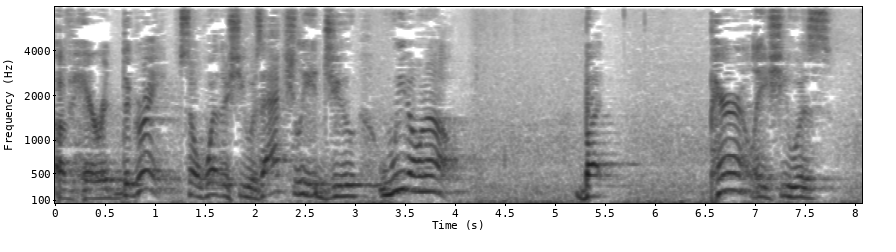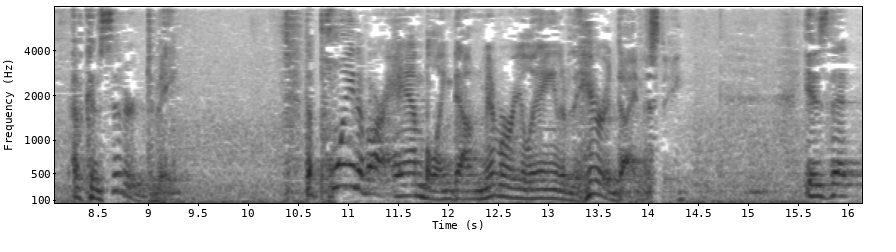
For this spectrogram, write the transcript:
of Herod the Great. So, whether she was actually a Jew, we don't know. But apparently, she was of considered to be. The point of our ambling down memory lane of the Herod dynasty is that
